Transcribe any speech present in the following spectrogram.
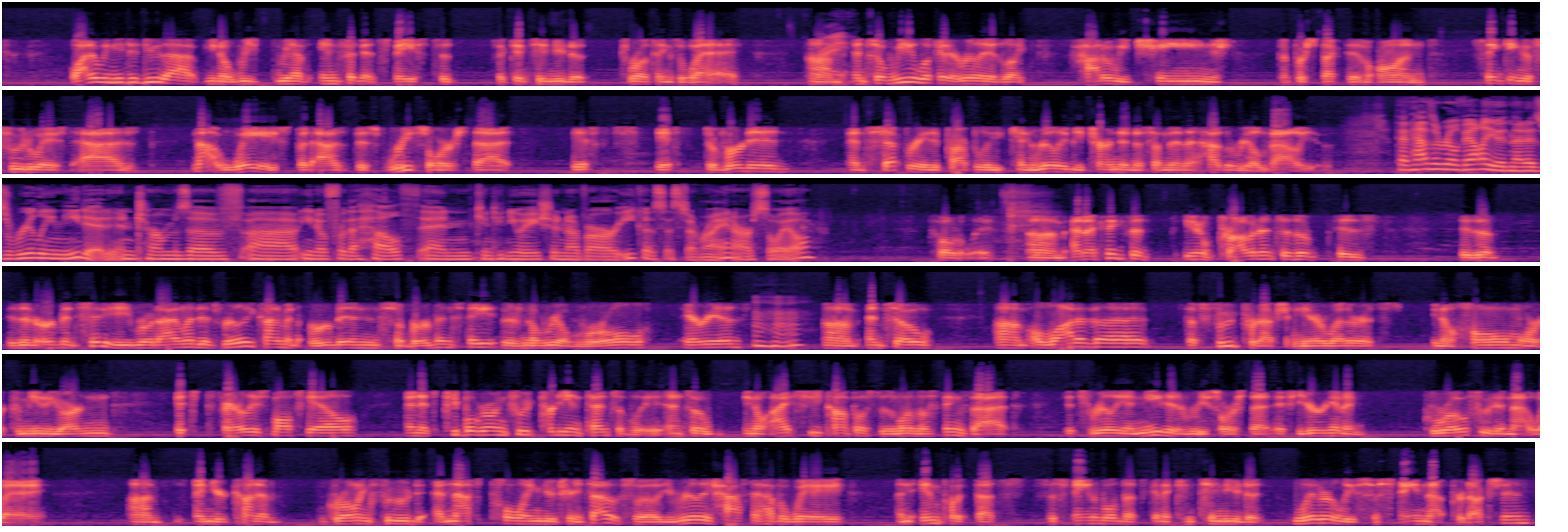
why do we need to do that? You know, we we have infinite space to to continue to throw things away. Um, And so we look at it really as like, how do we change the perspective on thinking of food waste as not waste, but as this resource that, if if diverted and separated properly, can really be turned into something that has a real value. that has a real value and that is really needed in terms of uh, you know for the health and continuation of our ecosystem, right? Our soil. Totally. Um, and I think that you know Providence is a is is a is an urban city. Rhode Island is really kind of an urban suburban state. There's no real rural areas, Mm-hmm. um, and so um, a lot of the the food production here, whether it's you know home or community garden, it's fairly small scale, and it's people growing food pretty intensively. And so you know I see compost as one of those things that it's really a needed resource that if you're going to grow food in that way, um, and you're kind of growing food and that's pulling nutrients out of the soil, you really have to have a way, an input that's sustainable, that's going to continue to literally sustain that production.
